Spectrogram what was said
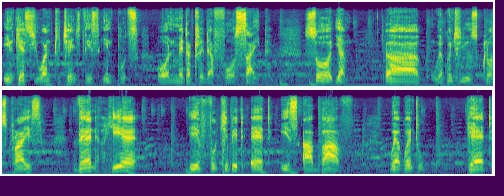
in case you want to change these inputs on MetaTrader 4 side. So yeah uh, we're going to use close price. Then here if we keep it at is above we are going to get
